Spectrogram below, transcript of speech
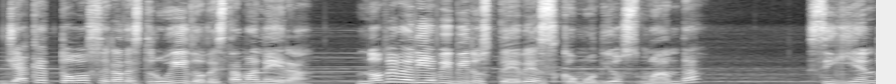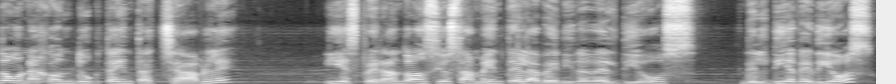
ya que todo será destruido de esta manera, ¿no debería vivir ustedes como Dios manda? Siguiendo una conducta intachable y esperando ansiosamente la venida del Dios, del día de Dios.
